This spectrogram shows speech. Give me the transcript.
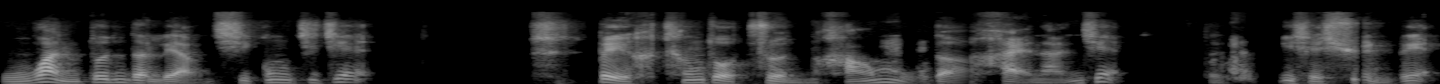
五万吨的两栖攻击舰，是被称作准航母的海南舰的一些训练。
